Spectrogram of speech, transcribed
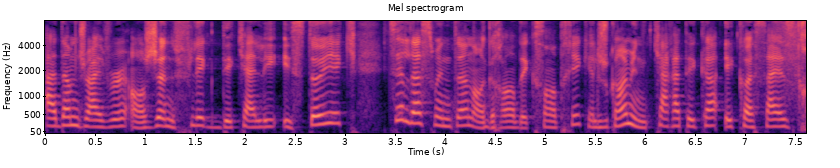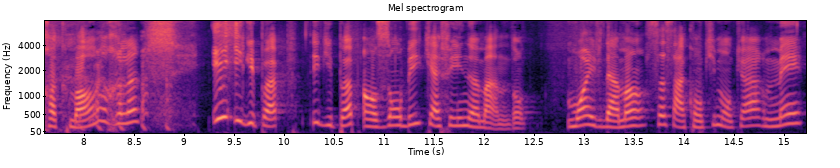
Adam Driver en jeune flic décalé et stoïque, Tilda Swinton en grande excentrique. Elle joue quand même une karatéka écossaise croque-mort, là. Et Iggy Pop, Iggy Pop en zombie caféinomane. Donc, moi, évidemment, ça, ça a conquis mon cœur, mais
